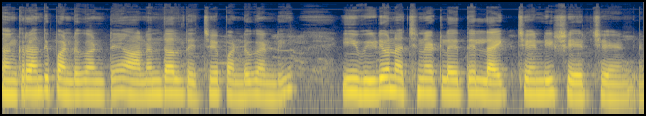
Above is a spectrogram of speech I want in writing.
సంక్రాంతి పండుగ అంటే ఆనందాలు తెచ్చే పండుగ అండి. ఈ వీడియో నచ్చినట్లయితే లైక్ చేయండి షేర్ చేయండి.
